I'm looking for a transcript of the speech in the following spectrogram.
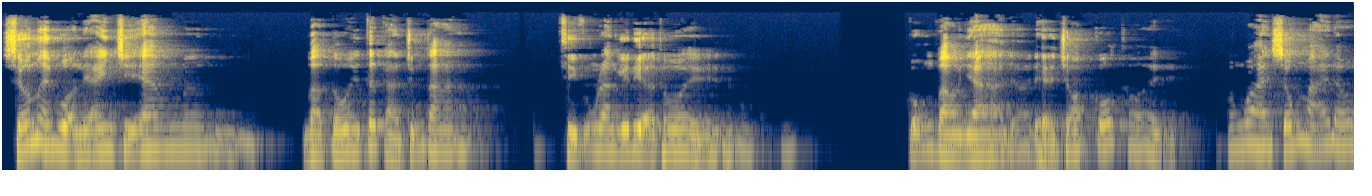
Sớm hay muộn thì anh chị em ờ, và tôi, tất cả chúng ta thì cũng ra nghĩa địa thôi. Cũng vào nhà để cho cốt thôi. Không có ai sống mãi đâu.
